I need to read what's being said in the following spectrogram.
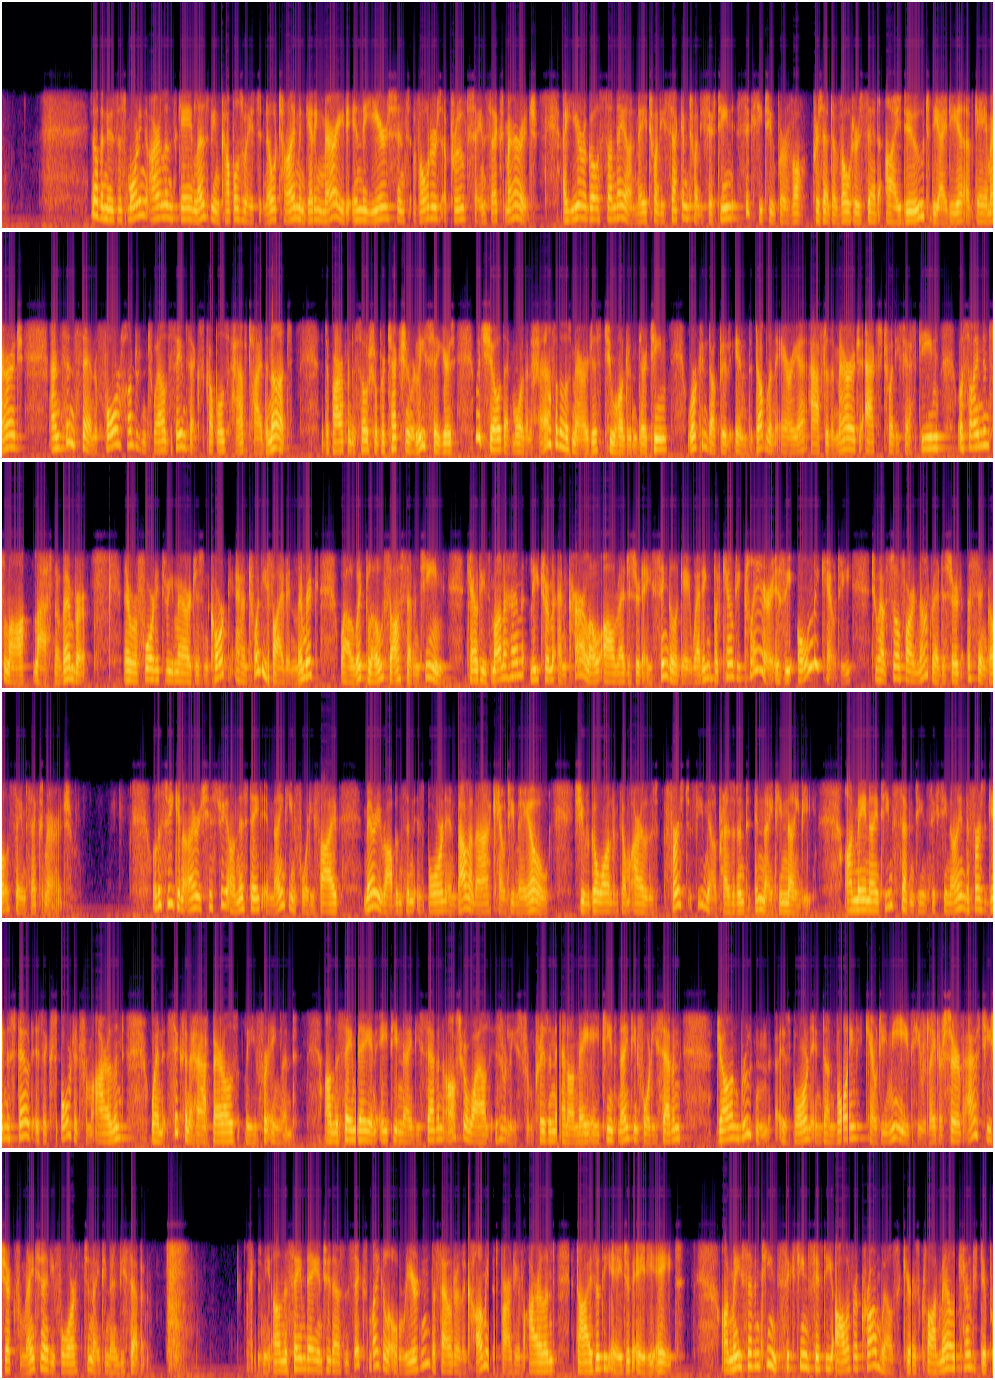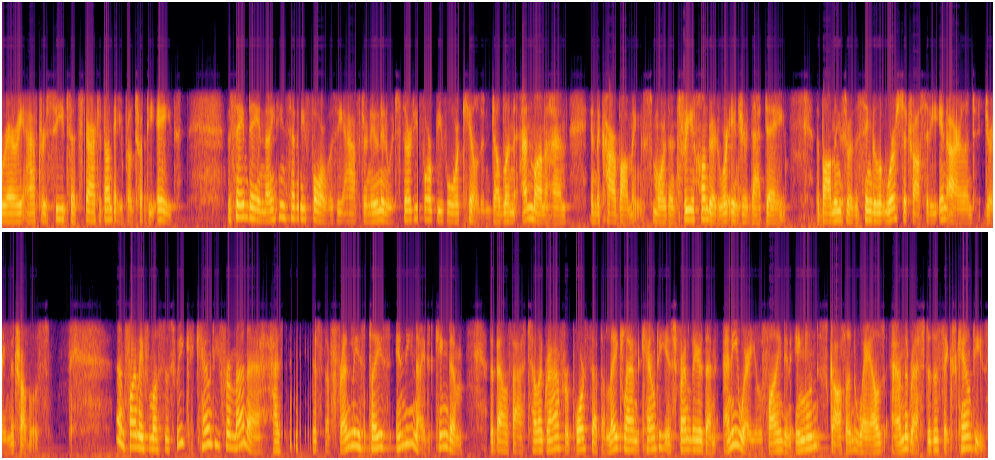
In other news this morning, Ireland's gay and lesbian couples wasted no time in getting married in the years since voters approved same-sex marriage. A year ago Sunday, on May 22, 2015, 62% of voters said I do to the idea of gay marriage, and since then, 412 same-sex couples have tied the knot. The Department of Social Protection released figures which showed that more than half of those marriages, 213, were conducted in the Dublin area after the Marriage Act 2015 was signed into law last November. There were 43 marriages in Cork and 25 in Limerick, while Wicklow saw 17. Counties Monaghan, Leitrim and Carlow all registered a single gay wedding, but County Clare is the only county to have so far not registered a single same-sex marriage. Well, this week in Irish history, on this date in 1945, Mary Robinson is born in Ballina, County Mayo. She would go on to become Ireland's first female president in 1990. On May 19, 1769, the first Guinness Stout is exported from Ireland when six and a half barrels leave for England. On the same day in 1897, Oscar Wilde is released from prison, and on May 18, 1947, John Bruton is born in Dunboyne, County Meath. He would later serve as Taoiseach from 1994 to 1997. Excuse me. On the same day in 2006, Michael O'Riordan, the founder of the Communist Party of Ireland, dies at the age of 88. On May 17, 1650, Oliver Cromwell secures Clonmel, County Tipperary, after a siege that started on April 28. The same day in 1974 was the afternoon in which 34 people were killed in Dublin and Monaghan in the car bombings. More than 300 were injured that day. The bombings were the single worst atrocity in Ireland during the Troubles. And finally from us this week, County Fermanagh has been the friendliest place in the United Kingdom. The Belfast Telegraph reports that the Lakeland County is friendlier than anywhere you'll find in England, Scotland, Wales, and the rest of the six counties.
